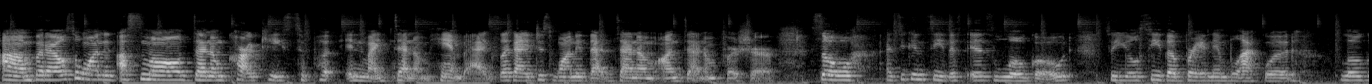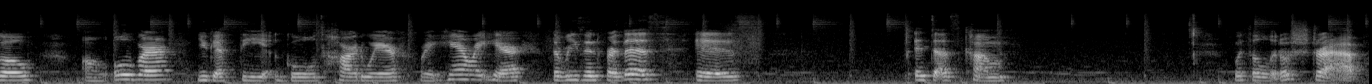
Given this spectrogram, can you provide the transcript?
Um, but I also wanted a small denim card case to put in my denim handbags. Like I just wanted that denim on denim for sure. So as you can see, this is logoed. So you'll see the Brandon Blackwood logo all over. You get the gold hardware right here, right here. The reason for this is it does come with a little strap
